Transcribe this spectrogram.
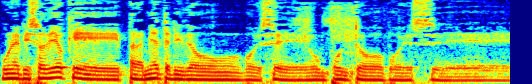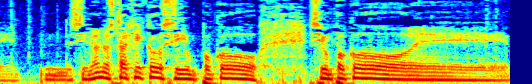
un episodio que para mí ha tenido pues eh, un punto pues eh, si no nostálgico sí un poco sí un poco eh,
